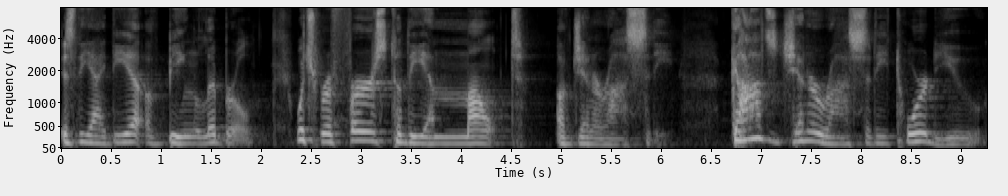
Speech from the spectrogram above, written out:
is the idea of being liberal, which refers to the amount of generosity. God's generosity toward you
